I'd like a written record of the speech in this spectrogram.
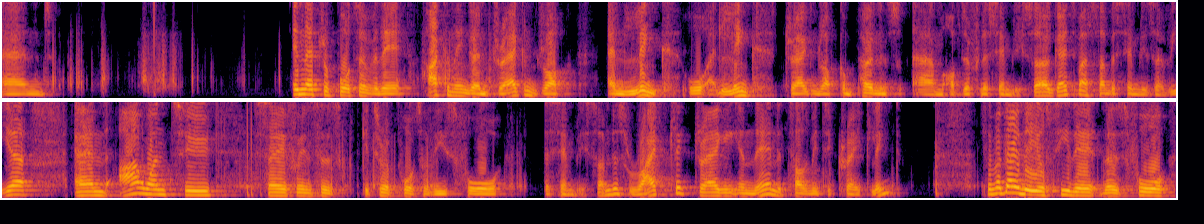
And in that report over there, I can then go and drag and drop and link or link drag and drop components um, of different assemblies. So I go to my sub-assemblies over here, and I want to say, for instance, get a report of these four assemblies. So I'm just right-click dragging in there, and it tells me to create link. So if I go there, you'll see there those four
